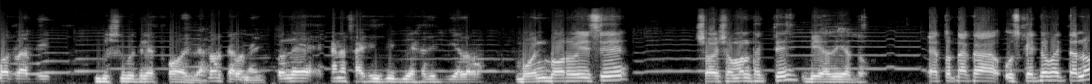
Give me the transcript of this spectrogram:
বদলা দি বিশ্ববিদ্যালয়ে পাওয়া যায় দরকার নাই। তাহলে এখানে সাইকেল দিয়ে বিয়ে শাড়ি দিয়ে বোন বড় হয়েছে ছয় সমান থাকতে বিয়া দিয়ে দাও। এত টাকা উস্কাইতেও পারতাম না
